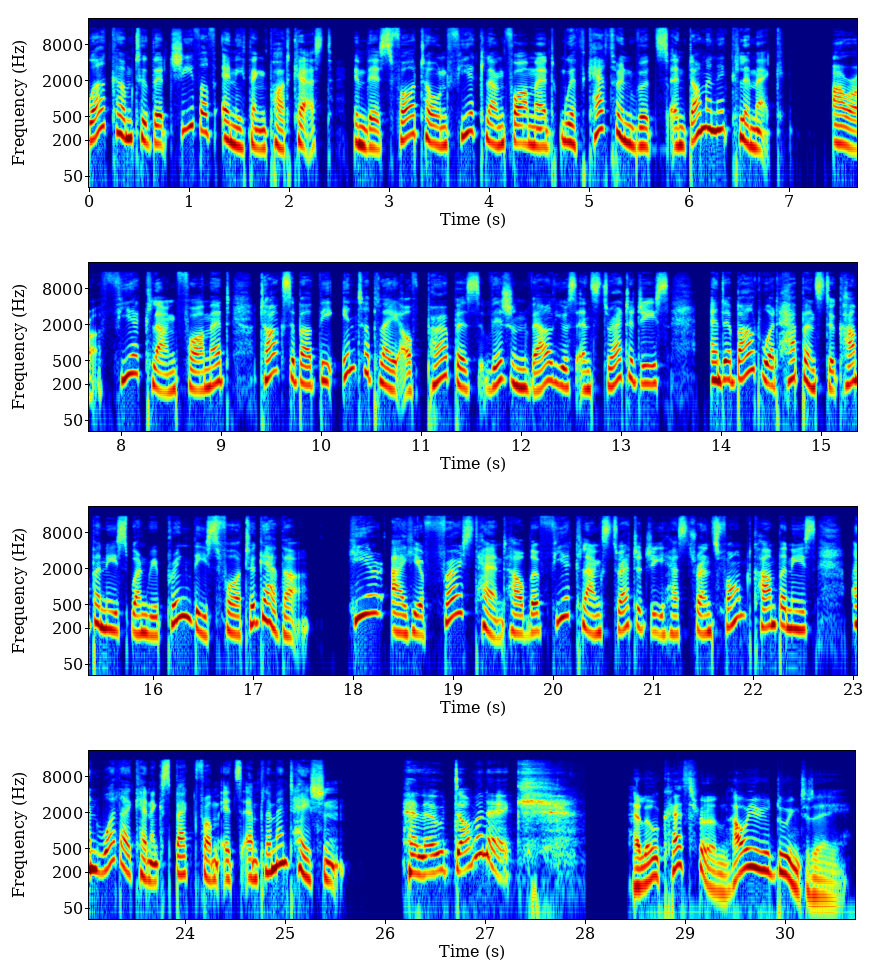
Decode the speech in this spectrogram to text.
Welcome to the Chief of Anything podcast in this four tone Vierklang format with Catherine Woods and Dominic Klimek. Our Vierklang format talks about the interplay of purpose, vision, values, and strategies, and about what happens to companies when we bring these four together. Here I hear firsthand how the Vierklang strategy has transformed companies and what I can expect from its implementation. Hello, Dominic. Hello, Catherine. How are you doing today?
